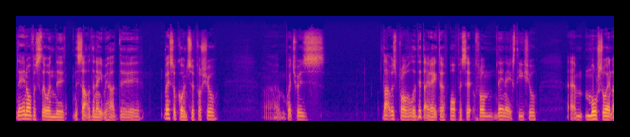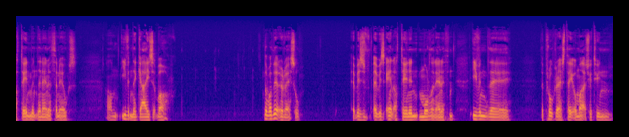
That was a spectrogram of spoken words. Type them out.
then obviously on the, the Saturday night we had the WrestleCon Super Show, um, which was that was probably the director opposite from the NXT show. Um, more so entertainment than anything else. Um, even the guys that were that were there to wrestle, it was it was entertaining more than anything. Even the the Progress title match between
